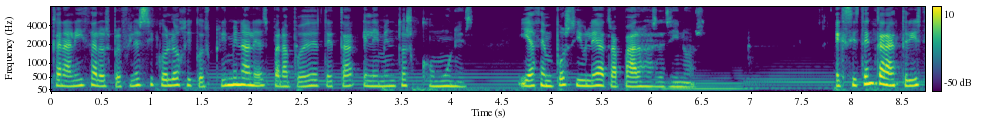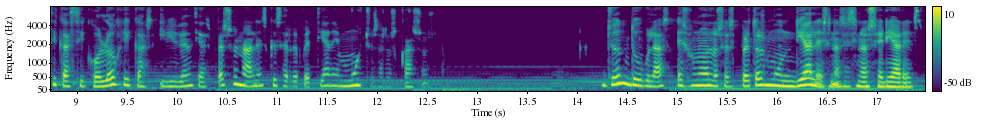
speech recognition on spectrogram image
que analiza los perfiles psicológicos criminales para poder detectar elementos comunes y hacen posible atrapar a los asesinos. Existen características psicológicas y vivencias personales que se repetían en muchos de los casos. John Douglas es uno de los expertos mundiales en asesinos seriales,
